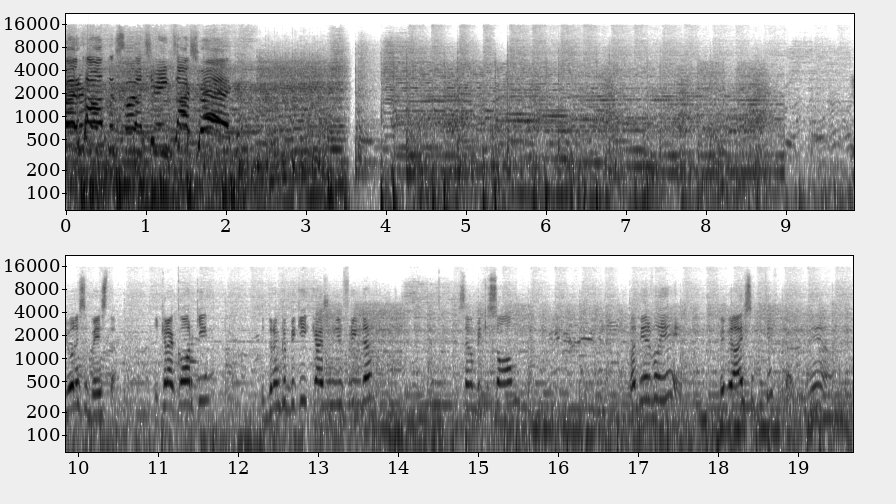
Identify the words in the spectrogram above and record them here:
for sponsoring Tuks Rag. Joel is die beste. Jy kry 'n kaartjie, jy drink 'n bietjie, kuis met jou vriende, sing 'n bietjie saam. Wat meer wil jy hê? Jy by die huis sit en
